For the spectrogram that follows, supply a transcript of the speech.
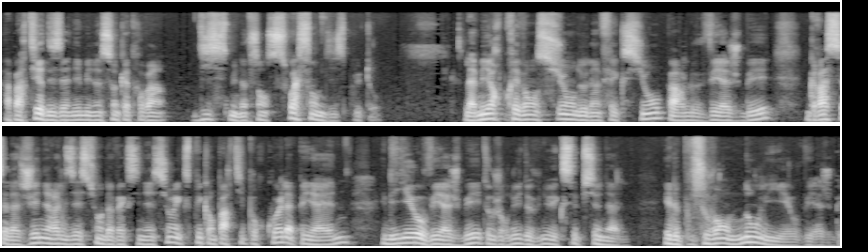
à partir des années 1990-1970 plutôt. La meilleure prévention de l'infection par le VHB, grâce à la généralisation de la vaccination, explique en partie pourquoi la PAN liée au VHB est aujourd'hui devenue exceptionnelle, et le plus souvent non liée au VHB.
